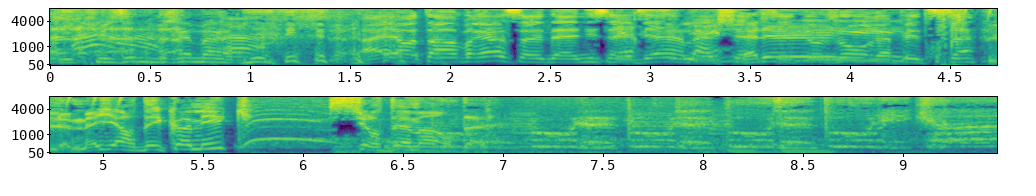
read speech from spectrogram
il cuisine vraiment bien. Hey, on t'embrasse, euh, Danny Saint-Pierre. La Merci, chef, c'est toujours répétissant. Le meilleur des comiques, sur demande. 不得不，不得不离开。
